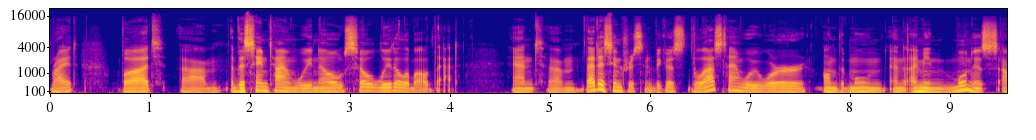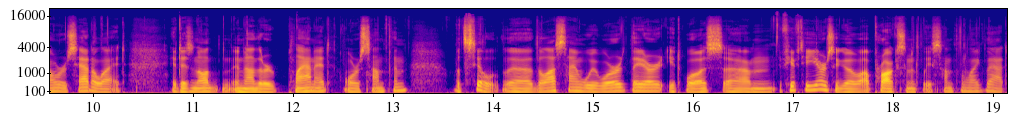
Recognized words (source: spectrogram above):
right? But um, at the same time, we know so little about that. And um, that is interesting because the last time we were on the moon, and I mean, moon is our satellite. It is not another planet or something. But still, uh, the last time we were there, it was um, 50 years ago, approximately, something like that.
